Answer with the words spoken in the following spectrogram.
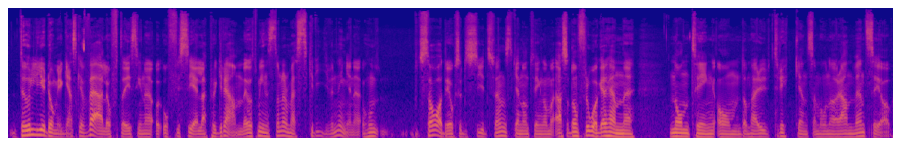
döljer de ju ganska väl ofta i sina officiella program, åtminstone de här skrivningarna. Hon sa det också till Sydsvenska någonting om, alltså de frågar henne någonting om de här uttrycken som hon har använt sig av.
